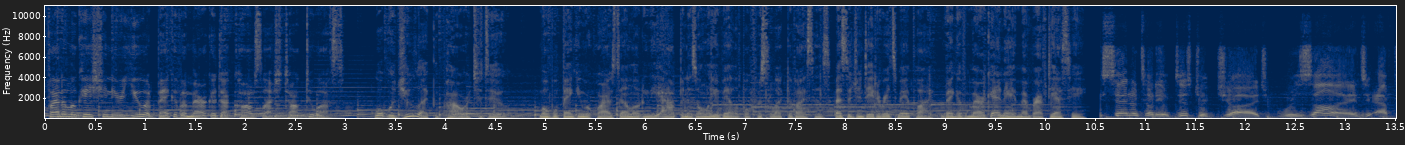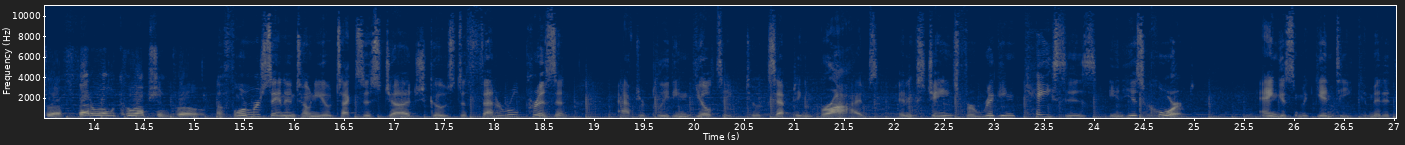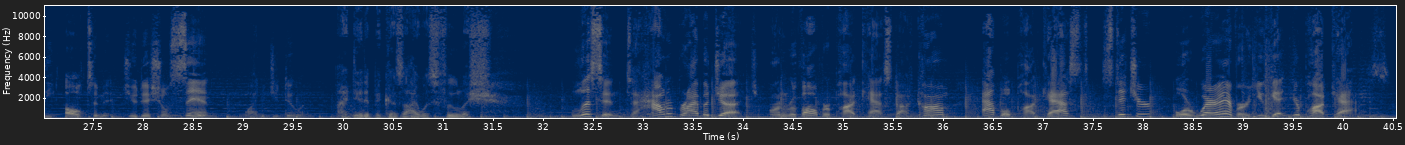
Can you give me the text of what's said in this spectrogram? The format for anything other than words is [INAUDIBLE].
Find a location near you at bankofamerica.com slash talk to us. What would you like the power to do? Mobile banking requires downloading the app and is only available for select devices. Message and data rates may apply. Bank of America and a member FDIC. San Antonio district judge resigns after a federal corruption probe. A former San Antonio, Texas judge goes to federal prison after pleading guilty to accepting bribes in exchange for rigging cases in his court. Angus McGinty committed the ultimate judicial sin. Why did you do it? I did it because I was foolish. Listen to How to Bribe a Judge on RevolverPodcast.com, Apple Podcasts, Stitcher, or wherever you get your podcasts.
